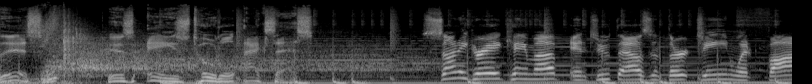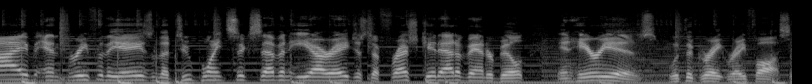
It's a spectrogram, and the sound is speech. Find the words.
This is A's Total Access. Sonny Gray came up in 2013, went 5 and 3 for the A's with a 2.67 ERA, just a fresh kid out of Vanderbilt, and here he is with the great Ray Fosse.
